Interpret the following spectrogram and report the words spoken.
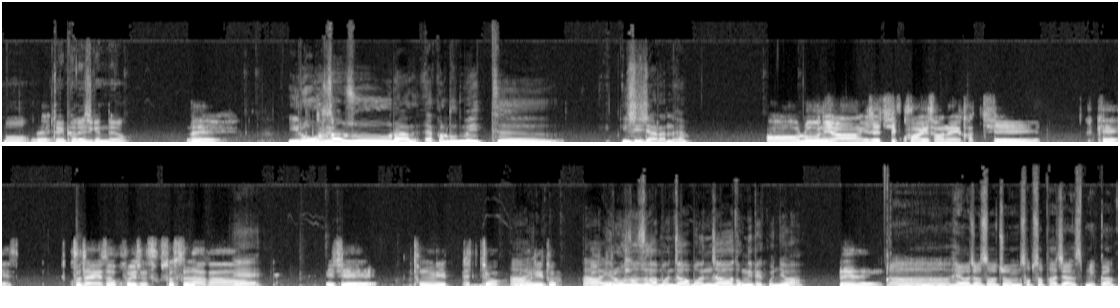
뭐 네. 되게 편해지겠네요. 네. 이로운 선수랑 약간 룸메이트이시지 않았나요? 어 론이랑 이제 집 구하기 전에 같이 이렇게 구단에서 구해준 숙소 쓰다가 네. 이제 독립했죠. 아, 론이도. 아. 이로운 선수가 먼저 먼저 독립했군요. 네네. 아, 음. 헤어져서 좀 섭섭하지 않습니까?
